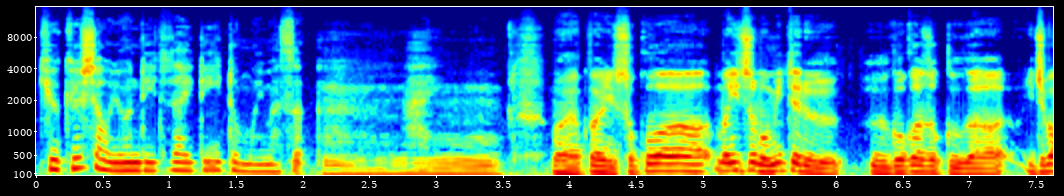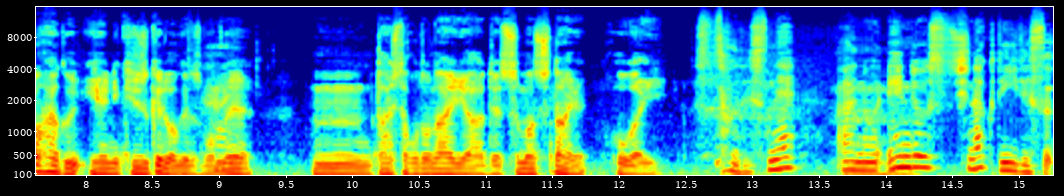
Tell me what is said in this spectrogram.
救急車を呼んでいただいていいと思います。はいまあ、やっぱりそこは、まあ、いつも見てるご家族が一番早く家に気づけるわけですもんね。はい、うん大したことないやで済ませない方がいい。そうですねあの遠慮しなくていいです。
